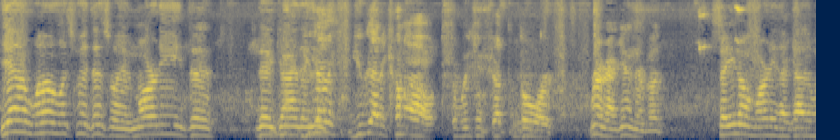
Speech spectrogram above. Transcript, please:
Yeah, well, let's put it this way. Marty, the the guy that You he gotta, you gotta come out so we can shut the door. right back in there, but so you know Marty, that guy that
